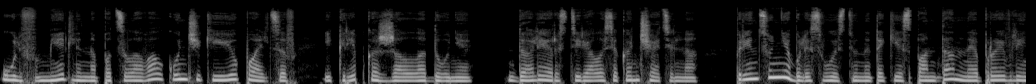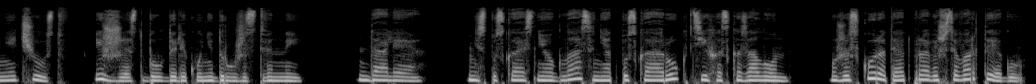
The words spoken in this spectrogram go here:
Ульф медленно поцеловал кончики ее пальцев и крепко сжал ладони. Далее растерялась окончательно. Принцу не были свойственны такие спонтанные проявления чувств, и жест был далеко не дружественный. Далее, не спуская с нее глаз и не отпуская рук, тихо сказал он. «Уже скоро ты отправишься в Артегу,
